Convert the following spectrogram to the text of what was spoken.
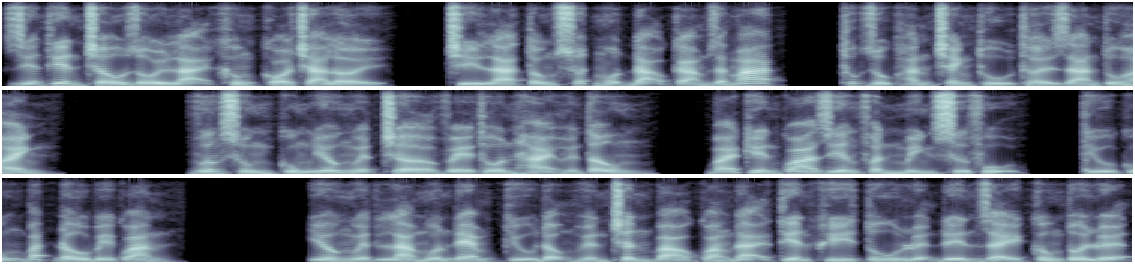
Diễn Thiên Châu rồi lại không có trả lời, chỉ là tống xuất một đạo cảm giác mát, thúc giục hắn tranh thủ thời gian tu hành. Vương Sùng cùng yêu nguyệt trở về thôn Hải Huyền Tông, bái kiến qua riêng phần mình sư phụ, tiểu cũng bắt đầu bế quan. Yêu nguyệt là muốn đem cựu động huyền chân bảo quang đại tiên khí tu luyện đến dày công tôi luyện,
